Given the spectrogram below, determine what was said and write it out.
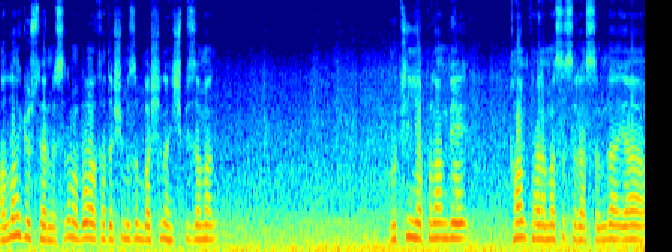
Allah göstermesin ama bu arkadaşımızın başına hiçbir zaman rutin yapılan bir kan taraması sırasında ya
